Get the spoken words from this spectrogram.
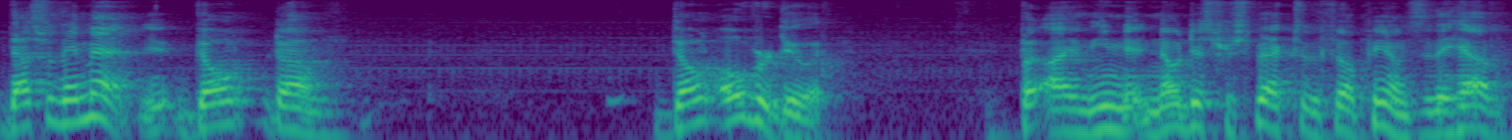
that's what they meant. You don't um, don't overdo it. But I mean, no disrespect to the Filipinos, they have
